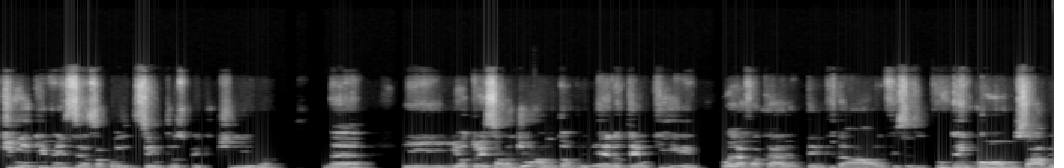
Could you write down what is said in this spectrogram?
tinha que vencer essa coisa de ser introspectiva, né? E, e eu tô em sala de aula. Então, primeiro, eu tenho que olhar e falar, cara, eu tenho que dar aula. Enfim, não tem como, sabe,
